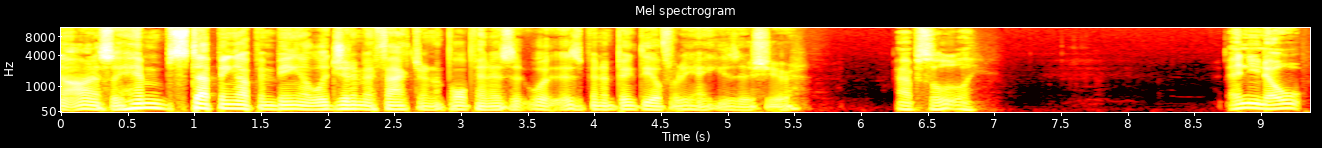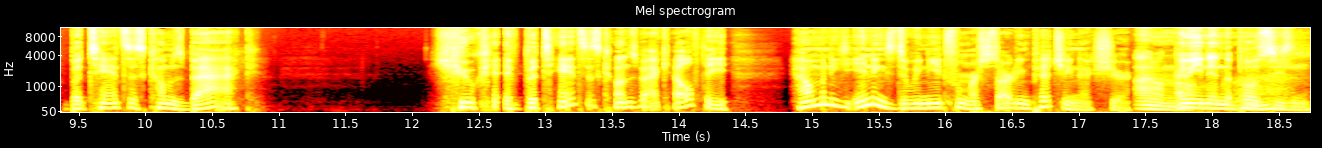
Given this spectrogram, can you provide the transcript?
honestly him stepping up and being a legitimate factor in the bullpen is has been a big deal for the Yankees this year. Absolutely. And you know, Betances comes back. You can, if Betances comes back healthy, how many innings do we need from our starting pitching next year? I don't know. I mean, in the postseason.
